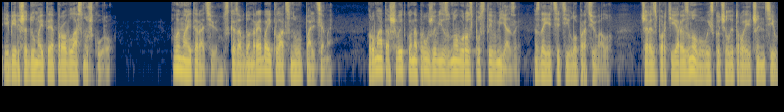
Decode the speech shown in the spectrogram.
і більше думайте про власну шкуру. Ви маєте рацію, сказав Дон Реба і клацнув пальцями. Румата швидко напружив і знову розпустив м'язи. Здається, тіло працювало. Через портьєри знову вискочили троє ченців,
